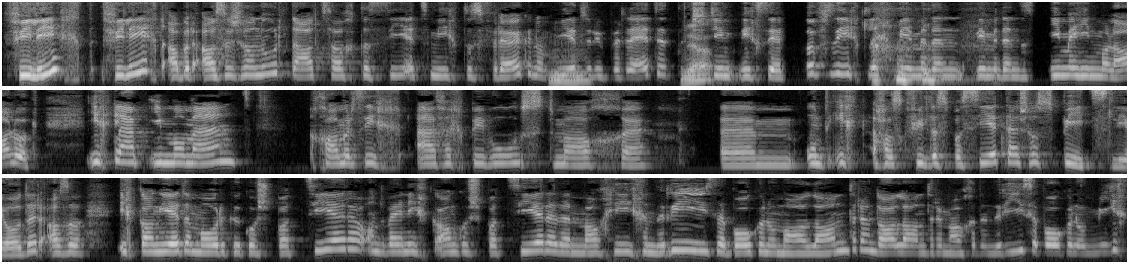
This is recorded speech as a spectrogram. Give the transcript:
Vielleicht, vielleicht, aber also schon nur die Tatsache, dass Sie jetzt mich das fragen und mhm. mir darüber reden, ja. stimmt mich sehr zuversichtlich, wie man dann, wie man dann das immerhin mal anschaut. Ich glaube, im Moment kann man sich einfach bewusst machen, ähm, und ich habe das Gefühl, das passiert auch schon ein bisschen, oder? Also, ich gehe jeden Morgen spazieren und wenn ich gehe spazieren, dann mache ich einen riesen Bogen um alle anderen und alle anderen machen einen riesen Bogen um mich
